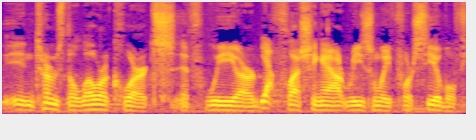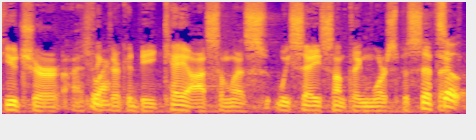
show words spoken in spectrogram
in terms of the lower courts, if we are yep. fleshing out reasonably foreseeable future, I sure. think there could be chaos unless we say something more specific. So,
